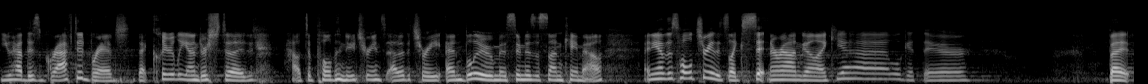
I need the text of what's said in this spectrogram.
You have this grafted branch that clearly understood how to pull the nutrients out of the tree and bloom as soon as the sun came out. And you have this whole tree that's like sitting around going like, yeah, we'll get there. But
